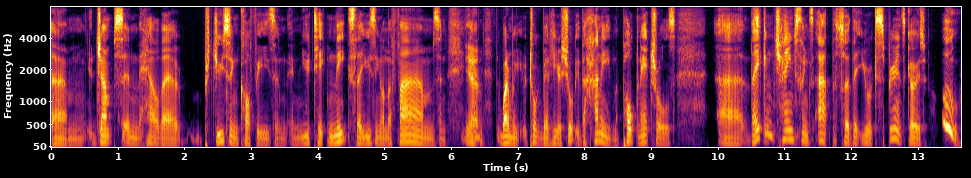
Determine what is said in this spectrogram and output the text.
um, jumps in how they're producing coffees and, and new techniques they're using on the farms, and, Yeah. and the one we talk about here shortly, the honey and the pulp naturals. Uh, they can change things up so that your experience goes, oh,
